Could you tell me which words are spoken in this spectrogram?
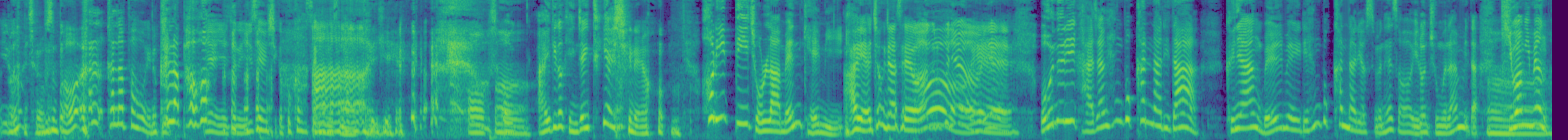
이런 것처럼. 무슨 파워? 칼, 칼라 파워 이렇게. 칼라 파워? 예, 예전에 유세윤 씨가 복학생하면서 나왔던. 예. 어, 어, 아이디가 굉장히 특이하시네요. 허리띠 졸라맨 개미. 아, 예, 애청자세요. 아, 그렇군요. 예. 오늘이 가장 행복한 날이다. 그냥 매일매일이 행복한 날이었으면 해서 이런 주문을 합니다. 아. 기왕이면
